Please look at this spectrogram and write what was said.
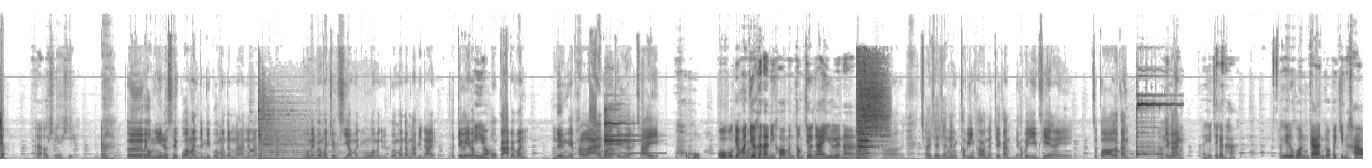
นะอะโอเคโอเคเออในวันนี้รู้สึกว่ามันจะมีโปเกมอนดำน้ำด้วยนะแบบมันเป็นโปเกมอนเขียวๆเหมือนงูอะมันจะเป็นโปเกมอนดำน้ำบินได้ ถ้าเจอนี่แบบมีเหรอโอกาสแบบว่าหนึ่งในพันล้านนั่นถึงจะเจออะใช่โอ้โหโอ้โปเกมอนเยอะขนาดนี้เขาว่ามันต้องเจอง่ายอยู่เลยนะอ่าใช่ใช่ใช่นั้นเข้าไปกินข้าวก่อนนะเจอกันเดี๋ยวเข้าไป EFK ในสปอร์แล้วกันโอเจเคอกันโอเคเจอกันค่ะ โอเคทุกคนการก็ไปกินข้าว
